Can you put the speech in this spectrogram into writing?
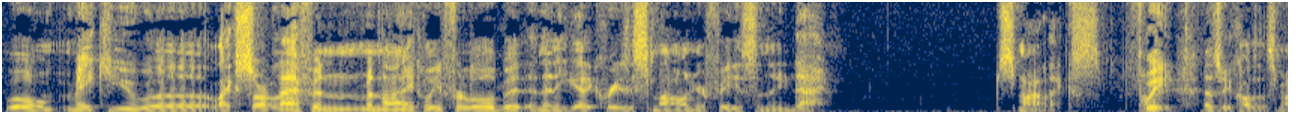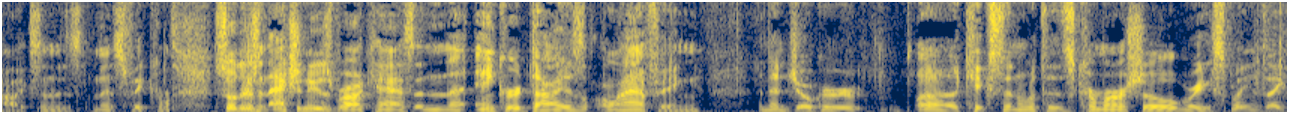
will make you uh, like start laughing maniacally for a little bit, and then you get a crazy smile on your face, and then you die. Smilex. Wait, that's what he calls it, Smilex, his, in his fake commercial. So there's an action news broadcast, and the anchor dies laughing, and then Joker uh, kicks in with his commercial where he explains like,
